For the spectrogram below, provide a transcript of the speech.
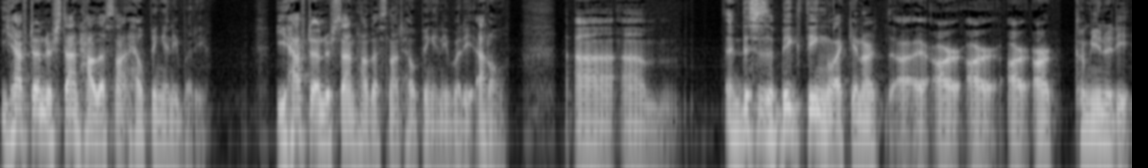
you have to understand how that's not helping anybody. You have to understand how that's not helping anybody at all. Uh, um, and this is a big thing, like in our our our our, our community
